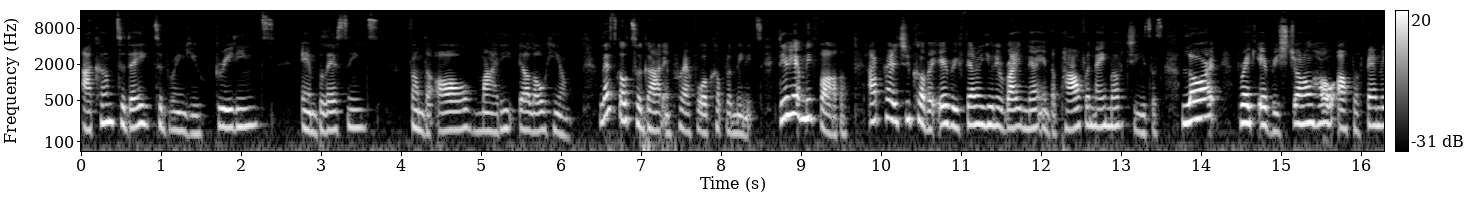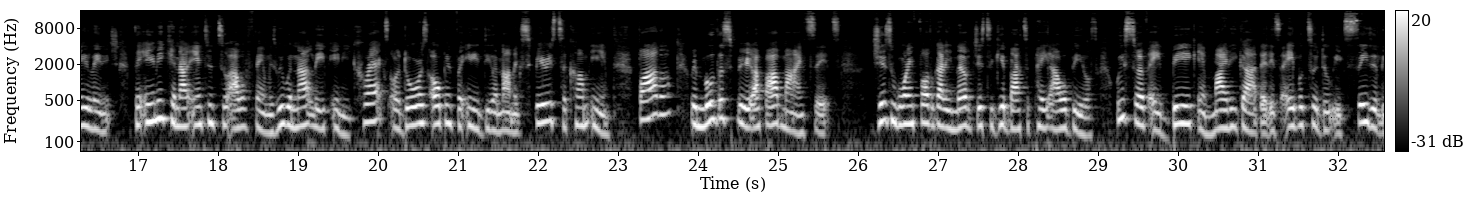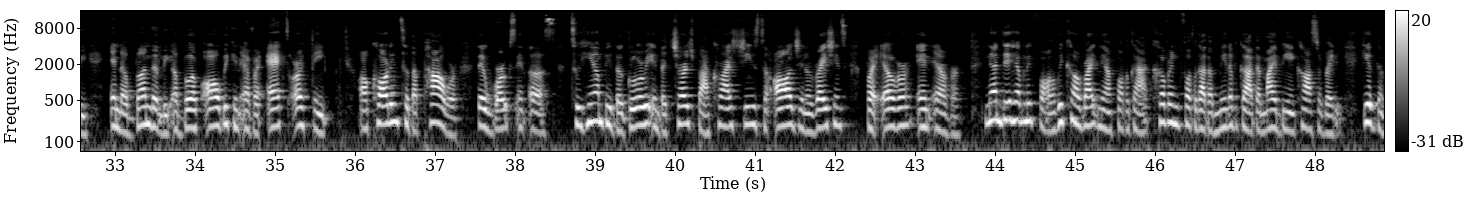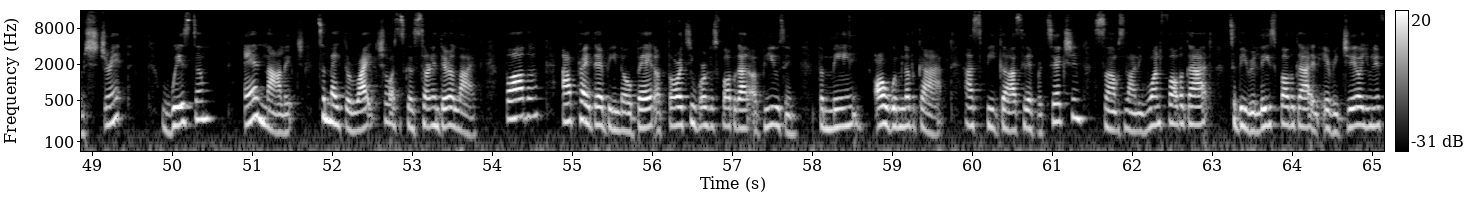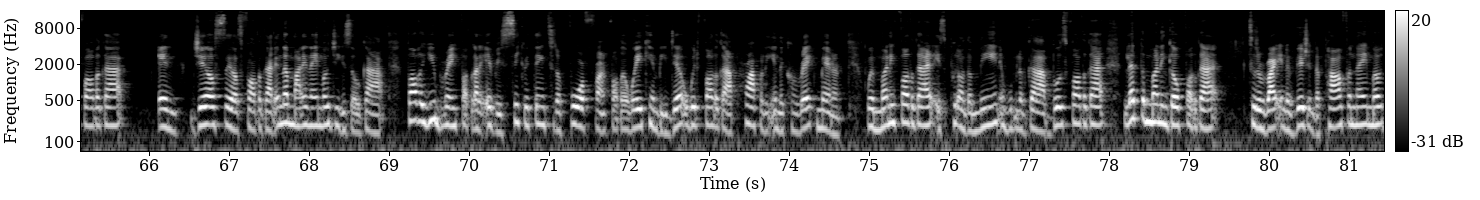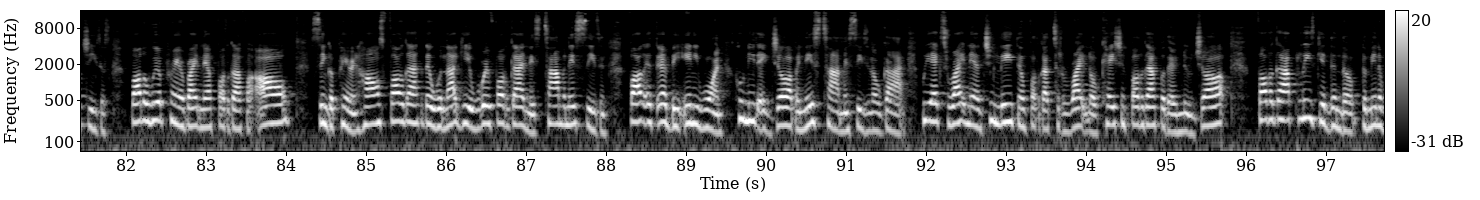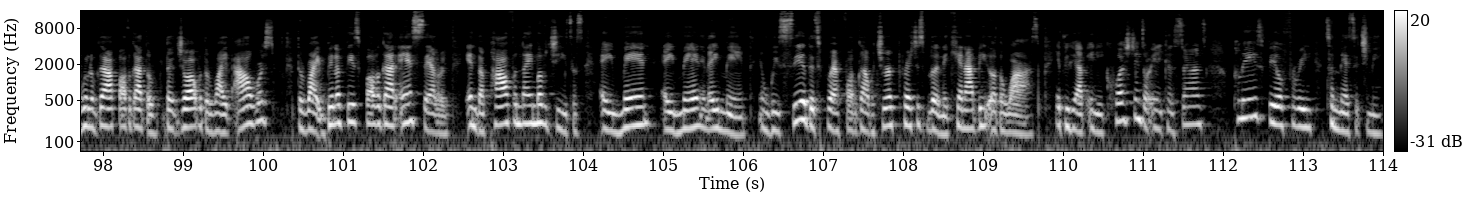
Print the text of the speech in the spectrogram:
I come today to bring you greetings and blessings from the Almighty Elohim. Let's go to God in prayer for a couple of minutes. Dear Heavenly Father, I pray that you cover every family unit right now in the powerful name of Jesus. Lord, break every stronghold off the family lineage. The enemy cannot enter into our families. We will not leave any cracks or doors open for any demonic spirits to come in. Father, remove the spirit of our mindsets just wanting, Father God, enough just to get by to pay our bills. We serve a big and mighty God that is able to do exceedingly and abundantly above all we can ever act or think, according to the power that works in us. To Him be the glory in the church by Christ Jesus to all generations forever and ever. Now, dear Heavenly Father, we come right now, Father God, covering, Father God, the men of God that might be incarcerated. Give them strength, wisdom, and knowledge to make the right choices concerning their life. Father, I pray there be no bad authority workers, Father God, abusing the men or women of God. I speak God's head of protection, Psalms 91, Father God, to be released, Father God, in every jail unit, Father God in jail cells, Father God, in the mighty name of Jesus, oh God. Father, you bring, Father God, every secret thing to the forefront, Father, where it can be dealt with, Father God, properly in the correct manner. When money, Father God, is put on the men and women of God books, Father God, let the money go, Father God, to the right individual, the powerful name of Jesus. Father, we're praying right now, Father God, for all single parent homes, Father God, that they will not get worried, Father God, in this time and this season. Father, if there be anyone who need a job in this time and season, oh God, we ask right now that you lead them, Father God, to the right location, Father God, for their new job. Father God, please give them the, the men and women of God, Father God, the, the job with the right hours, the right benefits, Father God, and salary. In the powerful name of Jesus. Amen, amen, and amen. And we seal this prayer, Father God, with your precious blood, and it cannot be otherwise. If you have any questions or any concerns, please feel free to message me.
